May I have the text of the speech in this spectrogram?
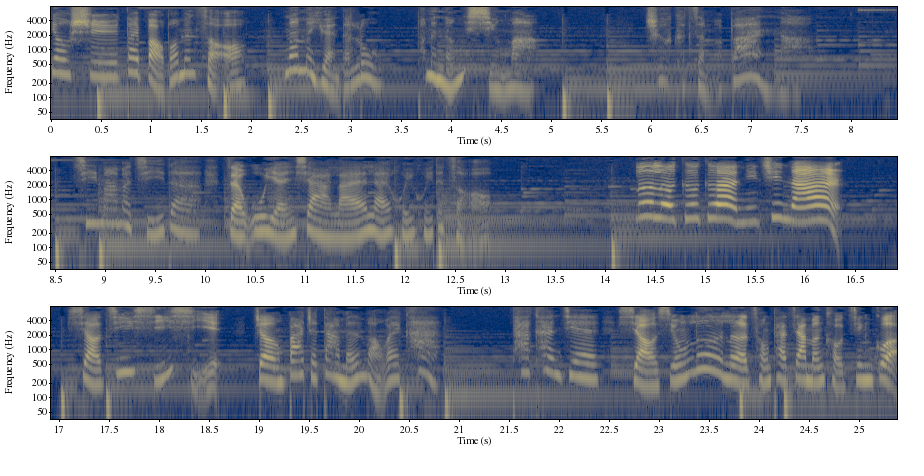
要是带宝宝们走那么远的路，他们能行吗？这可怎么办呢？鸡妈妈急得在屋檐下来来回回的走。乐乐哥哥，你去哪儿？小鸡喜喜正扒着大门往外看，他看见小熊乐乐从他家门口经过，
